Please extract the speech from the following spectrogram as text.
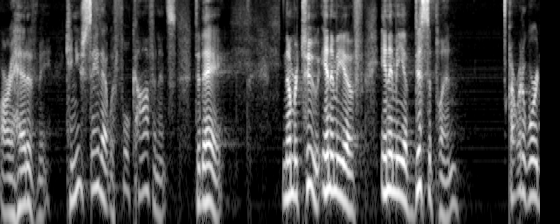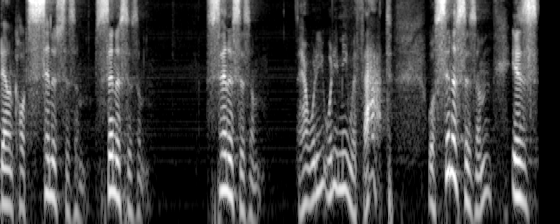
are ahead of me. Can you say that with full confidence today? Number two, enemy of, enemy of discipline. I wrote a word down called cynicism. Cynicism. Cynicism. Now, what do you, what do you mean with that? Well, cynicism is,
